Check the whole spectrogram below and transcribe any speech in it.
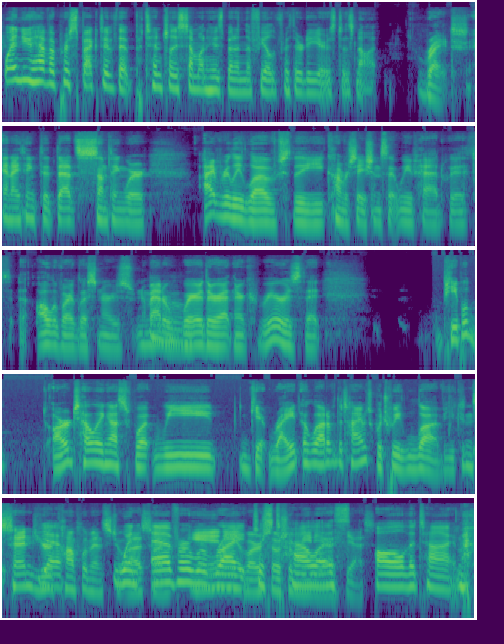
When you have a perspective that potentially someone who's been in the field for 30 years does not. Right. And I think that that's something where I've really loved the conversations that we've had with all of our listeners, no matter where they're at in their careers, that people are telling us what we get right a lot of the times, which we love. You can send your Yeah. compliments to us on Whenever we're right, of our just social tell media. us Yes. all the time.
